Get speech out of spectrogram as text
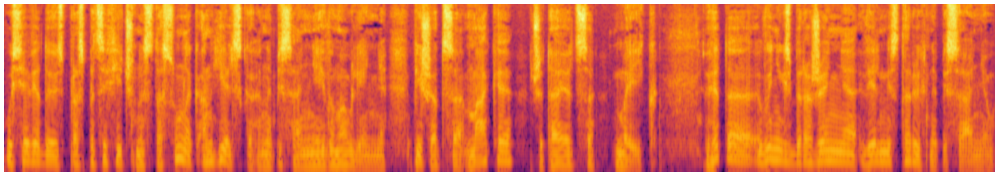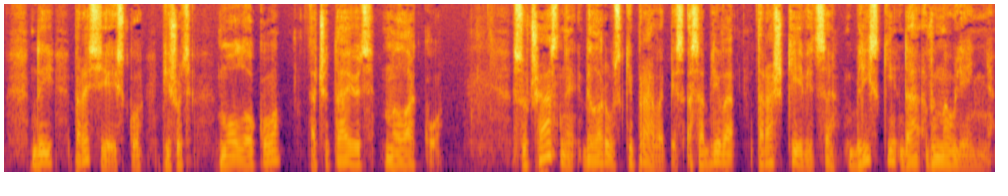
Усе ведаюць пра спецыфічны стасунак ангельскага напісання і вымаўлення. Пішацца маке чытаецца мейк гэта вынік зберажэння вельмі старых напісанняў. Ды па-расейску пішуць молоко а чытаюць малако сучасны беларускі правапіс асабліва таражкевіца блізкі да вымаўлення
